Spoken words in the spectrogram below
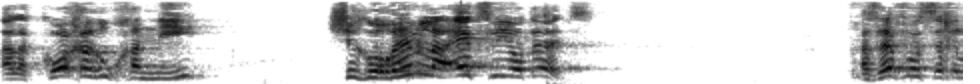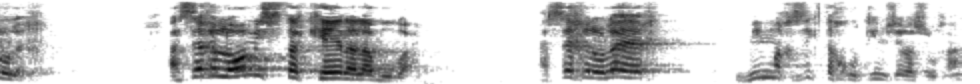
על הכוח הרוחני שגורם לעץ להיות עץ. אז איפה השכל הולך? השכל לא מסתכל על הבובה. השכל הולך, מי מחזיק את החוטים של השולחן?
